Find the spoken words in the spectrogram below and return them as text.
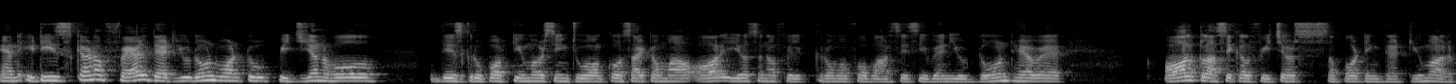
and it is kind of felt that you don't want to pigeonhole this group of tumors into oncocytoma or eosinophilic chromophobe RCC when you don't have a, all classical features supporting that tumor.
